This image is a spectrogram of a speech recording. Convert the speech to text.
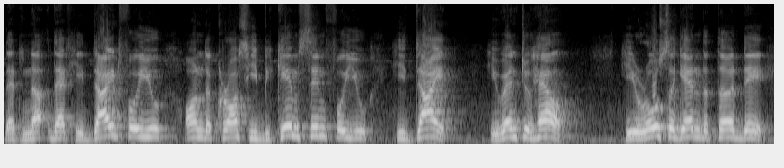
That, not, that He died for you on the cross. He became sin for you. He died. He went to hell. He rose again the third day.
